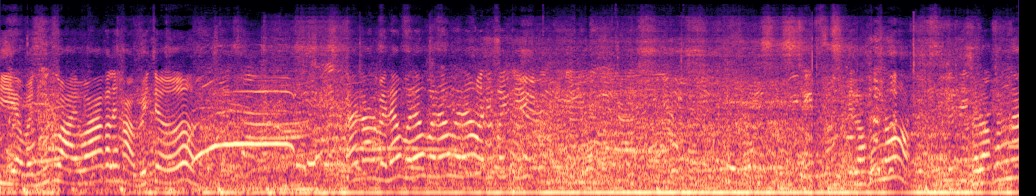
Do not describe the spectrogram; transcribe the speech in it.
ทีอะมันวุ่นวายว่าก็เลยหาไม่เจอนั่นๆไปแล้วไปแล้วไปแล้วไปแล้วอันนี้ไปจริงไปรอข้างนอกไปรอข้างหน้า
